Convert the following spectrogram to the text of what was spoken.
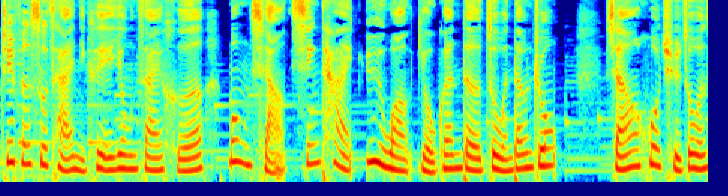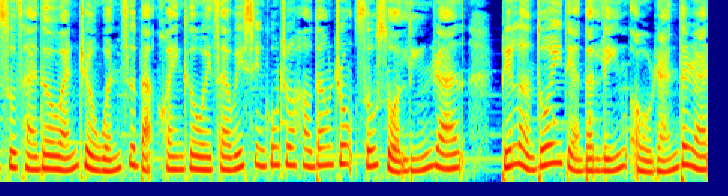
这份素材你可以用在和梦想、心态、欲望有关的作文当中。想要获取作文素材的完整文字版，欢迎各位在微信公众号当中搜索“林然”，比冷多一点的林，偶然的然，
